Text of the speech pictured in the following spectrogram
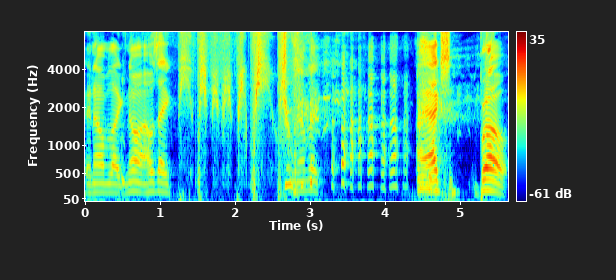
and I'm like, no, I was like, pew, pew, pew, and I'm like, I actually, bro,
